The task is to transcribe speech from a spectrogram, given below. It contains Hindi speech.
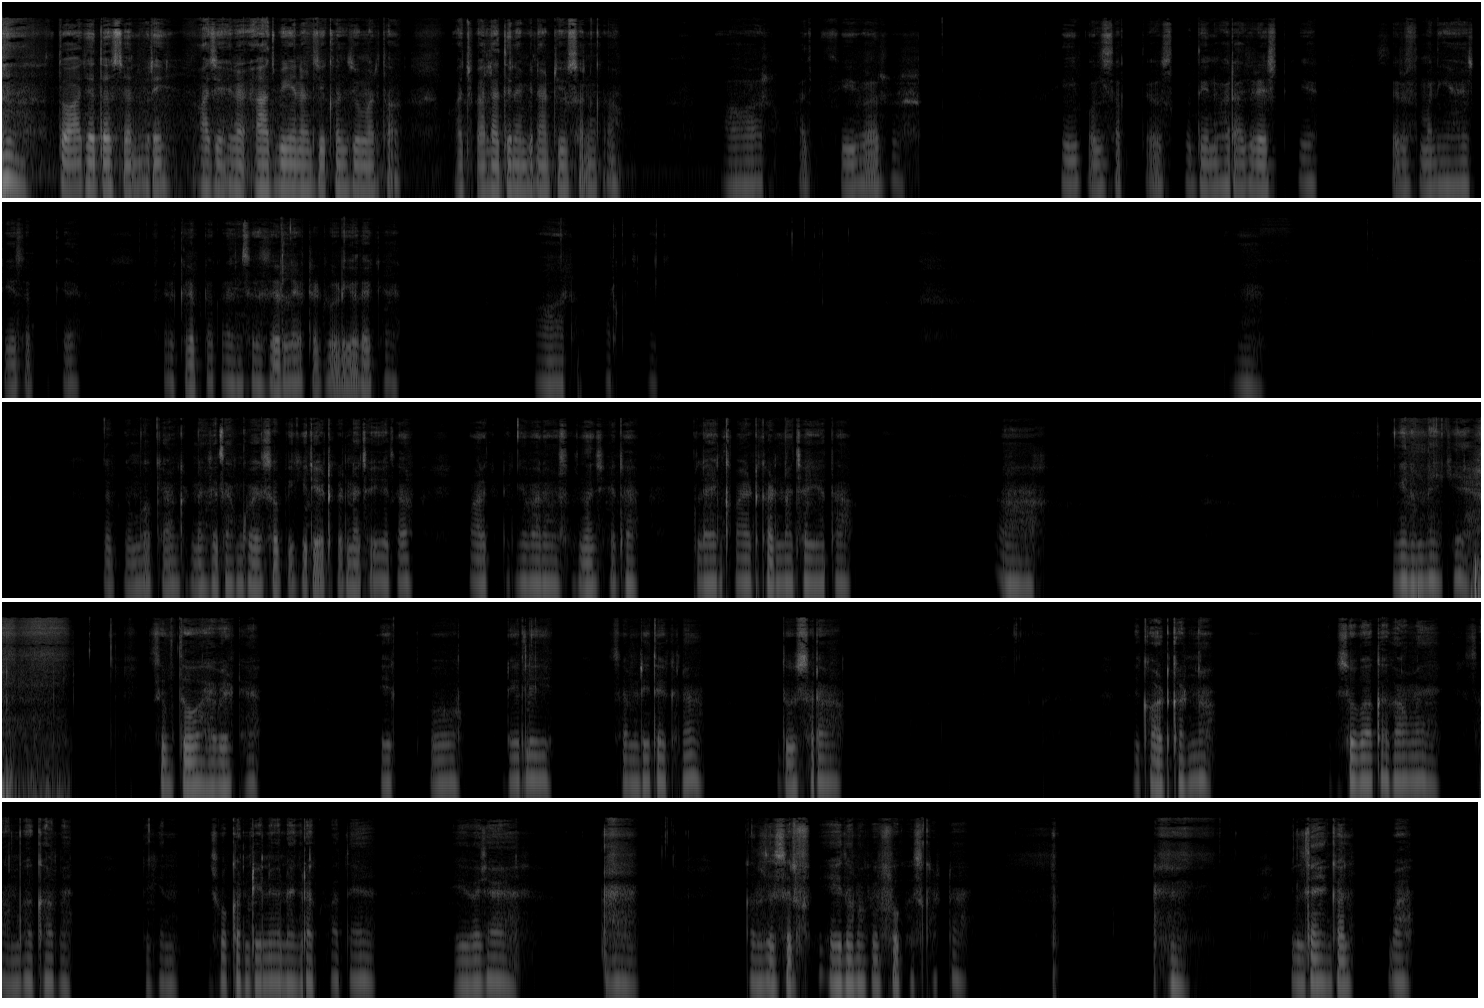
तो आज है दस जनवरी। आज आज भी एनर्जी कंज्यूमर था। आज पहला दिन है बिना ट्यूशन का। और आज फीवर ही बोल सकते हो उसको। दिन भर आज रेस्ट किए। सिर्फ़ मनी हाइस्ट ये सब देखे। फिर क्रिप्टो करेंसी से रिलेटेड वीडियो देखे। और और कुछ नहीं किया हम्म। जबकि हमको क्या करना चाहिए था, हमको एस ओ पी क्रिएट करना चाहिए था मार्केटिंग के बारे में सोचना चाहिए था ब्लैंक वाइट करना चाहिए था। लेकिन हमने किया। सिर्फ़ दो हैबिट है। एक तो डेली समरी देखना, दूसरा रिकॉर्ड करना। एक सुबह का काम है, एक शाम का काम है। लेकिन इसको कंटिन्यू नहीं रख पाते हैं। यही वजह है। कल से सिर्फ़ यही दोनों पे फोकस करना है। मिलते हैं कल। बाय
